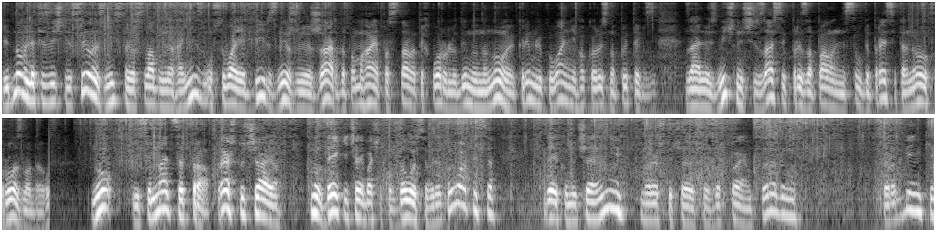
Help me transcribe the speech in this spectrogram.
Відновлює фізичні сили, зміцнює ослаблений організм, усуває біль, знижує жар, допомагає поставити хвору людину на ноги. Крім лікування, його корисно пити як загальнозмічніший засіб при запаленні сил депресії та нервових розладах. Ну, 18 трав. Решту чаю. Ну, деякий чай, бачите, вдалося врятуватися, деякому чаю ні. Ми решту чаю ще запхаємо всередину. Коробеньки.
